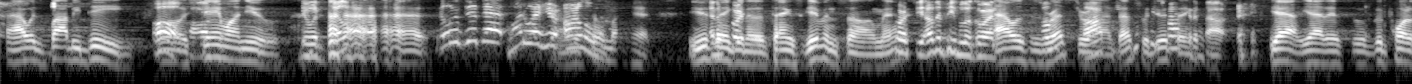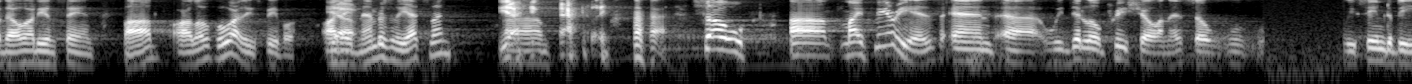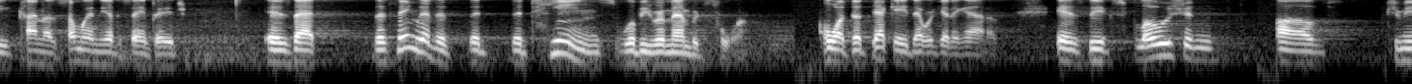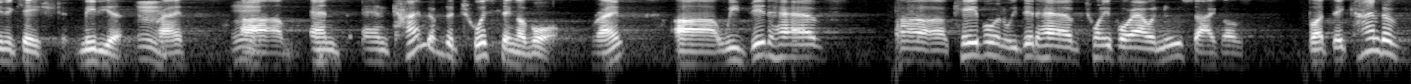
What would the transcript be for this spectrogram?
That was Bobby D. Oh, shame on you. It was Dylan. Dylan did that? Why do I hear Arlo in my head? you're of thinking course- of the Thanksgiving song, man. Of course, the other people are going, Alice's "Oh, Restaurant. Bob, That's what you're thinking. about. Yeah, yeah. There's a good part of the audience saying, Bob, Arlo, who are these people? Are Yeah. they members of the X Men? Yeah, Um, exactly. so uh, my theory is, and uh, we did a little pre-show on this, so we seem to be kind of somewhere near the same page. Is that the thing that the, the the teens will be remembered for, or the decade that we're getting out of, is the explosion of communication, media, Mm. right? Mm. um, and and kind of the twisting of all, right? Uh, we did have uh, cable and we did have 24-hour news cycles, but they kind of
